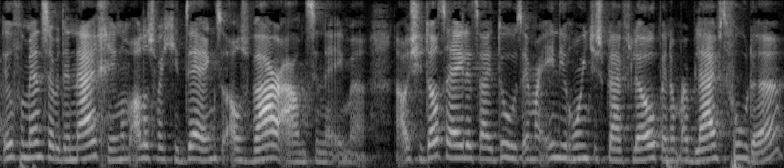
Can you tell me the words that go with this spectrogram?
heel veel mensen hebben de neiging om alles wat je denkt als waar aan te nemen. Nou, als je dat de hele tijd doet en maar in die rondjes blijft lopen en dat maar blijft voeden,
